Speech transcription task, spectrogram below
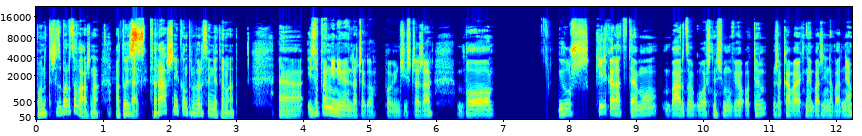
bo ona też jest bardzo ważna. A to jest tak. strasznie kontrowersyjny temat. E, I zupełnie nie wiem dlaczego, powiem ci szczerze, bo już kilka lat temu bardzo głośno się mówiło o tym, że kawa jak najbardziej nawadnia.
